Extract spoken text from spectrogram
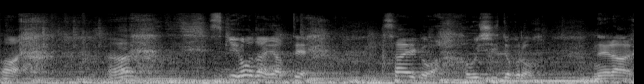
おい。あ好き放題やって最後は美味しいところを狙う。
